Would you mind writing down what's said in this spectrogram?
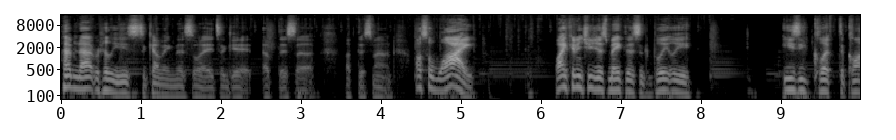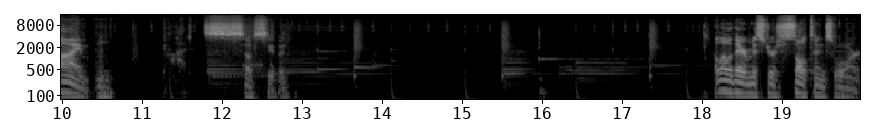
I'm not really used to coming this way to get up this uh up this mountain. Also, why? Why couldn't you just make this a completely easy cliff to climb? Mm. God, it's so stupid. Hello there, Mr. Sultansworn.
